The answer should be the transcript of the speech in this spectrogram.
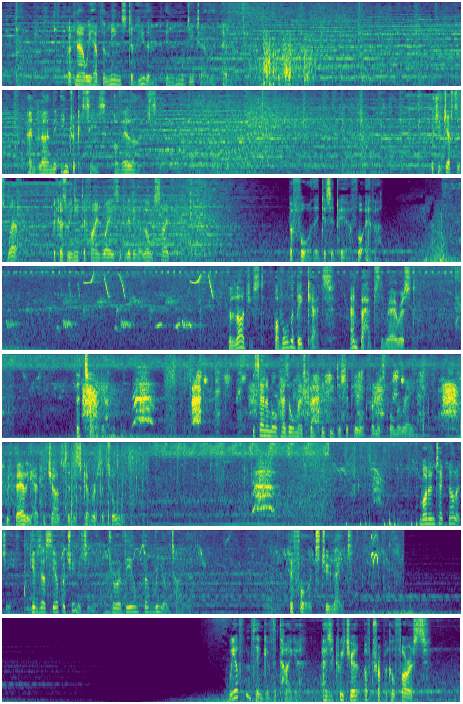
But now we have the means to view them in more detail than ever. And learn the intricacies of their lives. which is just as well, because we need to find ways of living alongside them before they disappear forever. The largest of all the big cats, and perhaps the rarest, the tiger. This animal has almost completely disappeared from its former range. We've barely had the chance to discover it at all. Modern technology gives us the opportunity to reveal the real tiger before it's too late. We often think of the tiger as a creature of tropical forests,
